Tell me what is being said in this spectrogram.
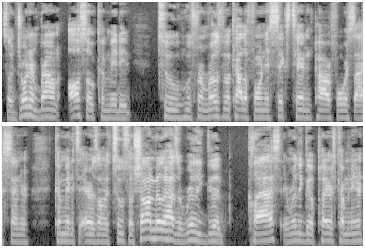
So Jordan Brown also committed to who's from Roseville, California, 6'10 power forward slash center, committed to Arizona too. So Sean Miller has a really good class and really good players coming in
